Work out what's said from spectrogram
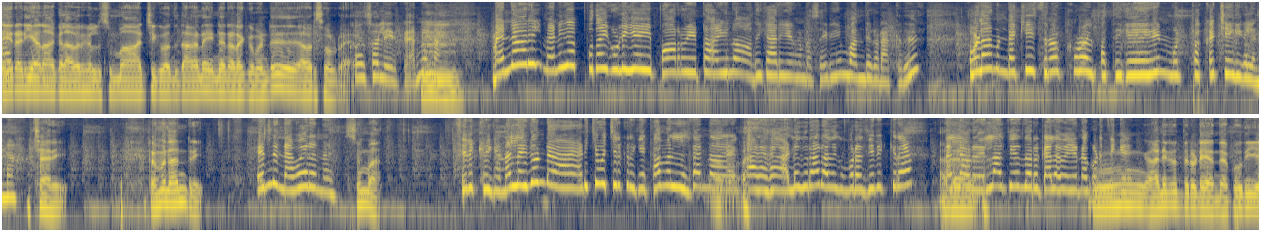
நேரடியானாக்கள் அவர்கள் சும்மா ஆட்சிக்கு வந்துட்டாங்கன்னா என்ன நடக்கும்னு அவர் சொல்றாரு. சொல்லியிருக்கிறேன் மன்னாரில் மனித புதைகுழியை பார்வையிட்ட ஐநா அதிகாரி என்ற செய்தியும் வந்து கிடக்குது. உளம் இன்றைக்கு திருக்குறள் பத்திரிகையின் முற்பக்க செய்திகள் என்ன? சரி. ரொம்ப நன்றி. என்ன நவர் என்ன? சும்மா. சிரிக்கிறீங்க. நல்ல இது உண்டு, அடிச்சு வச்சிருக்கிறீங்க. கமல் அழுகுறார் அதுக்கு அப்புறம் சிரிக்கிறார் நல்ல ஒரு எல்லாம் சேர்ந்த ஒரு கலவை என்ன கொடுத்தீங்க. அனிருத்தருடைய அந்த புதிய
